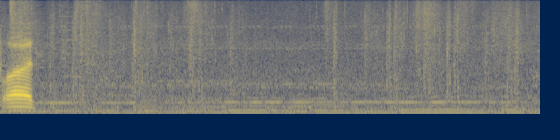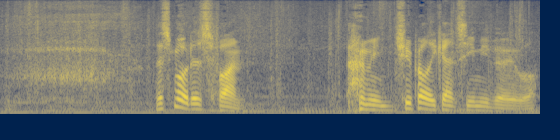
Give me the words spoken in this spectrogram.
Blood. This mode is fun. I mean, she probably can't see me very well.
